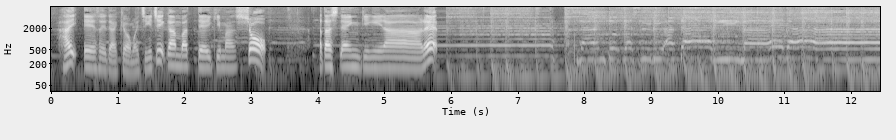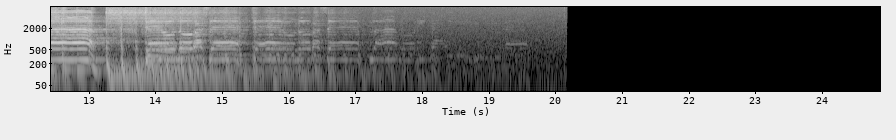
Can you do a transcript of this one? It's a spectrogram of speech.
はい、えー、それでは今日も一日頑張っていきましょう。あたし天気になれ。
